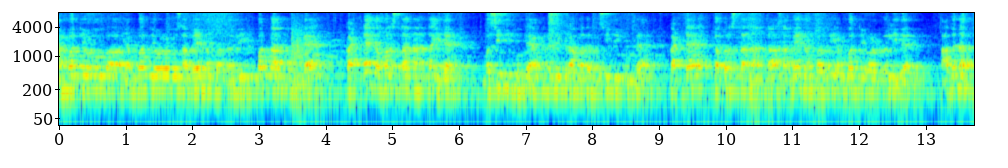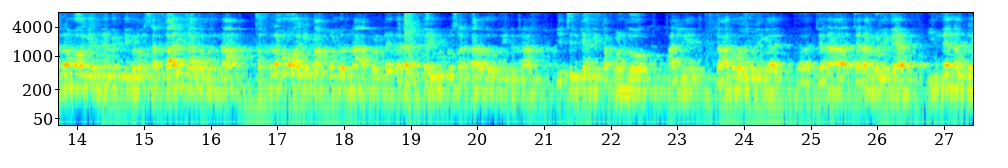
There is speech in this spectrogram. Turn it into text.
ಎಂಬತ್ತೇಳು ಎಂಬತ್ತೇಳು ಸರ್ವೆ ನಂಬರ್ನಲ್ಲಿ ಇಪ್ಪತ್ತಾರು ಕುಂಟೆ ಕಟ್ಟೆ ಕಬರ್ಸ್ಥಾನ ಅಂತ ಇದೆ. ಮಸೀದಿ ಮುಂದೆ ಅಕ್ರಳ್ಳಿ ಗ್ರಾಮದ ಮಸೀದಿ ಮುಂದೆ ಕಟ್ಟೆ ಕಬರಸ್ಥಾನ ಅಂತ ಸಭೆ ನಂಬರ್ ಎಂಬತ್ತೇಳರಲ್ಲಿ ಇದೆ. ಅದನ್ನು ಅಕ್ರಮವಾಗಿ ಅನ್ಯ ವ್ಯಕ್ತಿಗಳು ಸರ್ಕಾರಿ ಜಾಗವನ್ನ ಅಕ್ರಮವಾಗಿ ಕಾಂಪೌಂಡನ್ನು ಹಾಕೊಳ್ತಾ ಇದ್ದಾರೆ. ದಯವಿಟ್ಟು ಸರ್ಕಾರದವರು ಇದನ್ನ ಎಚ್ಚರಿಕೆಯಾಗಿ ತಗೊಂಡು ಅಲ್ಲಿ ಜಾನುವಾರುಗಳಿಗೆ ಜನ, ಜನಗಳಿಗೆ ಹಿಂದೆ ನಮಗೆ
